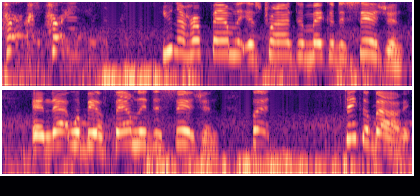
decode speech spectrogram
Her, you know, her family is trying to make a decision, and that would be a family decision. But think about it.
